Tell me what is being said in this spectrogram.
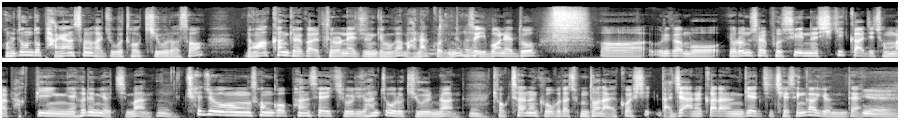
어느 정도 방향성을 가지고 더 기울어서 명확한 결과를 드러내 주는 경우가 많았거든요. 그래서 이번에도 어 우리가 뭐 여론조사를 볼 수 있는 시기까지 정말 박빙의 흐름이었지만 최종 선거 판세의 기울기가 한쪽으로 기울면 격차는 그거보다 좀 더 날 것이 나지 않을까라는 게 제 생각이었는데 예.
